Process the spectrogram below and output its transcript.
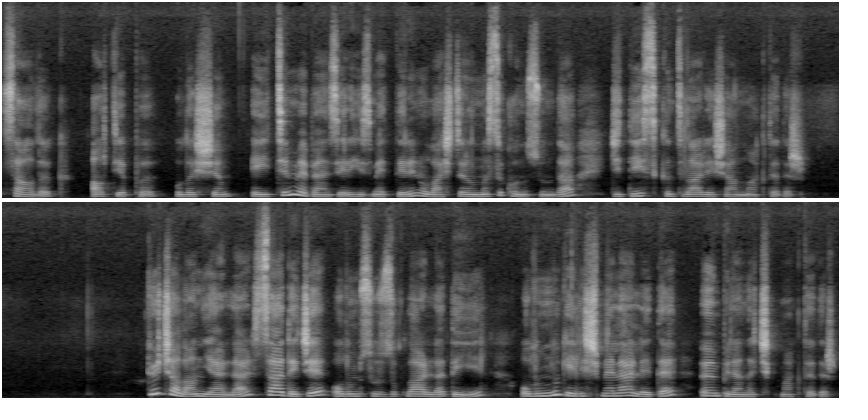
sağlık, altyapı, ulaşım, eğitim ve benzeri hizmetlerin ulaştırılması konusunda ciddi sıkıntılar yaşanmaktadır. Göç alan yerler sadece olumsuzluklarla değil, olumlu gelişmelerle de ön plana çıkmaktadır.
